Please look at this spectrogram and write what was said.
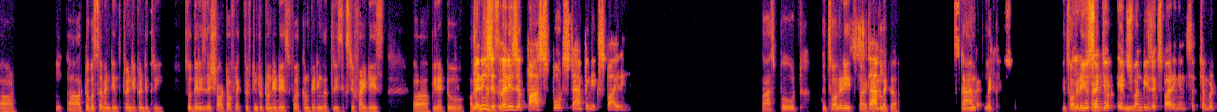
uh, uh, October 17th, 2023. So there is a short of like 15 to 20 days for completing the 365 days uh, period to apply When for is this. when is your passport stamping expiring? passport? It's already expired. Stamp. Like, like a stamp, Okay. like it's already expired. You expired. said your H-1B is expiring in September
